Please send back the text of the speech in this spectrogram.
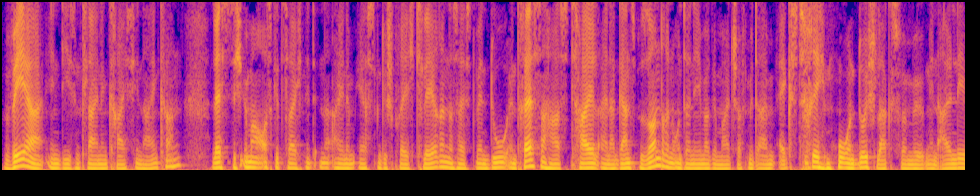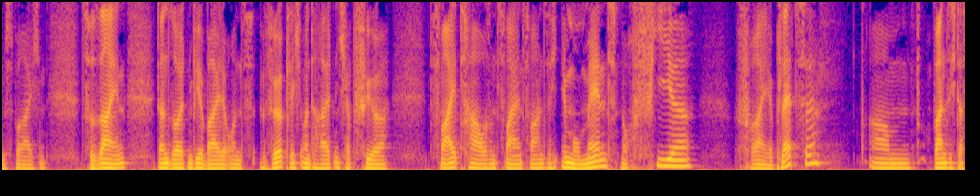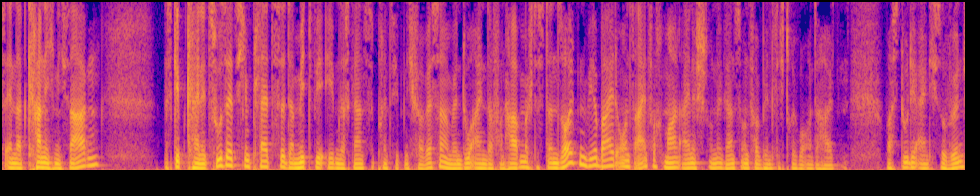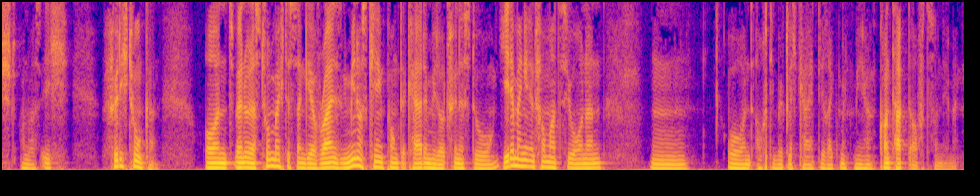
wer in diesen kleinen Kreis hinein kann. Lässt sich immer ausgezeichnet in einem ersten Gespräch klären. Das heißt, wenn du Interesse hast, Teil einer ganz besonderen Unternehmergemeinschaft mit einem extrem hohen Durchschlagsvermögen in allen Lebensbereichen zu sein, dann sollten wir beide uns wirklich unterhalten. Ich habe für 2022 im Moment noch vier freie Plätze. Ähm, wann sich das ändert, kann ich nicht sagen. Es gibt keine zusätzlichen Plätze, damit wir eben das ganze Prinzip nicht verwässern. Wenn du einen davon haben möchtest, dann sollten wir beide uns einfach mal eine Stunde ganz unverbindlich drüber unterhalten, was du dir eigentlich so wünschst und was ich für dich tun kann. Und wenn du das tun möchtest, dann geh auf rising-king.academy. Dort findest du jede Menge Informationen mm, und auch die Möglichkeit, direkt mit mir Kontakt aufzunehmen.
